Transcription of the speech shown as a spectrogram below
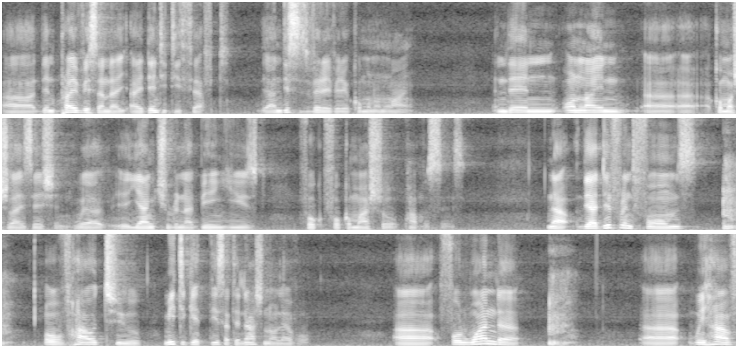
Uh, then privacy and identity theft. And this is very, very common online. And then online uh, uh, commercialization, where young children are being used for, for commercial purposes. Now, there are different forms of how to mitigate this at a national level. Uh, for Rwanda, uh, we have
